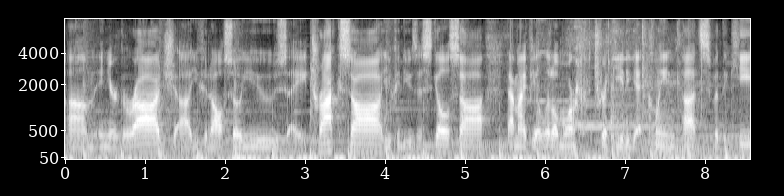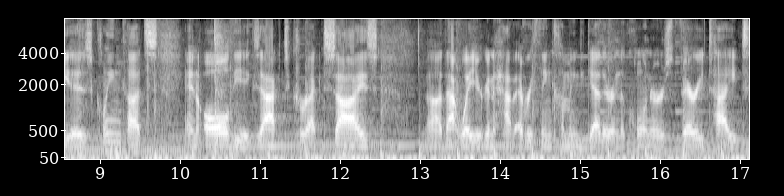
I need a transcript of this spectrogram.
um, in your garage. Uh, you could also use a track saw. You could use a Skil saw. That might be a little more tricky to get clean cuts, but the key is clean cuts and all the exact correct size. Uh, that way you're going to have everything coming together in the corners very tight.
